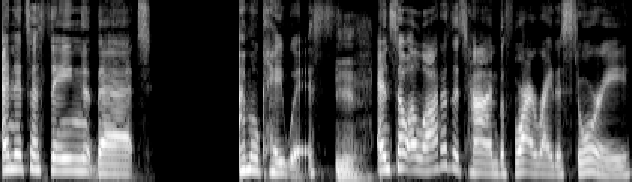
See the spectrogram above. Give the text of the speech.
And it's a thing that I'm okay with. Yeah. And so a lot of the time before I write a story,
